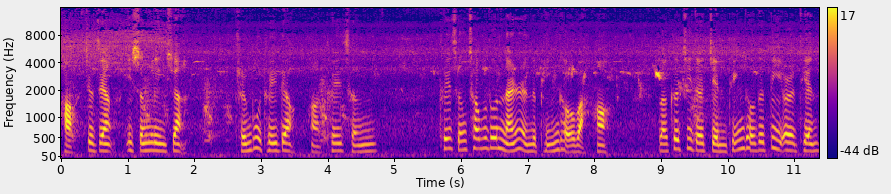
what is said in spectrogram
好，就这样一声令下，全部推掉，啊，推成，推成差不多男人的平头吧，哈，老柯记得剪平头的第二天。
